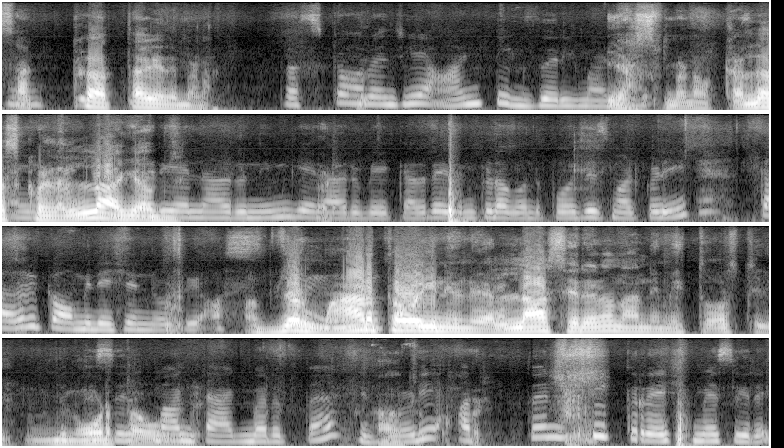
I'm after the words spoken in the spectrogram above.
ಸಖತ್ತಾಗಿದೆ ಮೇಡಮ್ ಫಸ್ಟ್ ಆರೆಂಜ್ಗೆ ಆಂಟಿಕ್ ಜರಿ ಮಾಡಿ. ಎಸ್ ಮೇಡಮ್ ಕಲರ್ಸ್ಗಳೆಲ್ಲ ಏನಾದ್ರು ನಿಮ್ಗೆ ಏನಾದ್ರು ಬೇಕಾದ್ರೆ ಇದನ್ನ ಕೂಡ ಒಂದು ಪರ್ಚೇಸ್ ಮಾಡ್ಕೊಳ್ಳಿ. ಕಲರ್ ಕಾಂಬಿನೇಷನ್ ನೋಡ್ರಿ. ಅಬ್ಸರ್ವ್ ಮಾಡ್ತಾ ಹೋಗಿ ನೀವು ಎಲ್ಲಾ ಸೀರೆನೂ ನಾನು ನಿಮಗೆ ತೋರಿಸ್ತೀನಿ. ನೋಡ್ತಾ ಹೋಗಿ. ಟ್ಯಾಗ್ ಬರುತ್ತೆ. ಇದು ನೋಡಿ ಅಥೆಂಟಿಕ್ ರೇಷ್ಮೆ ಸೀರೆ.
